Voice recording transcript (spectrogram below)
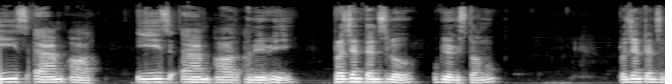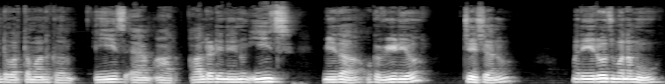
Is am are Is am are అనేవి ప్రజెంట్ టెన్స్లో ఉపయోగిస్తాము. ప్రజెంట్ టెన్స్ అంటే వర్తమాన కాలం. ఈజ్ యామ్ ఆర్ ఆల్రెడీ నేను ఈజ్ మీద ఒక వీడియో చేశాను. మరి ఈరోజు మనము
